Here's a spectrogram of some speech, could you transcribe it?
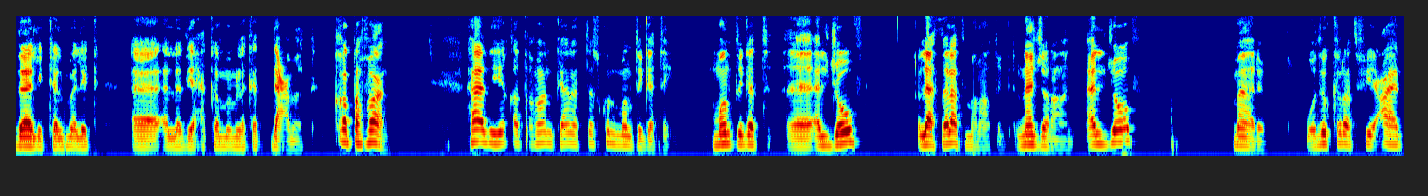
ذلك الملك آه الذي حكم مملكة دعمت قطفان. هذه قطفان كانت تسكن منطقتين. منطقة آه الجوف لا ثلاث مناطق. نجران الجوف مارب. وذكرت في عهد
